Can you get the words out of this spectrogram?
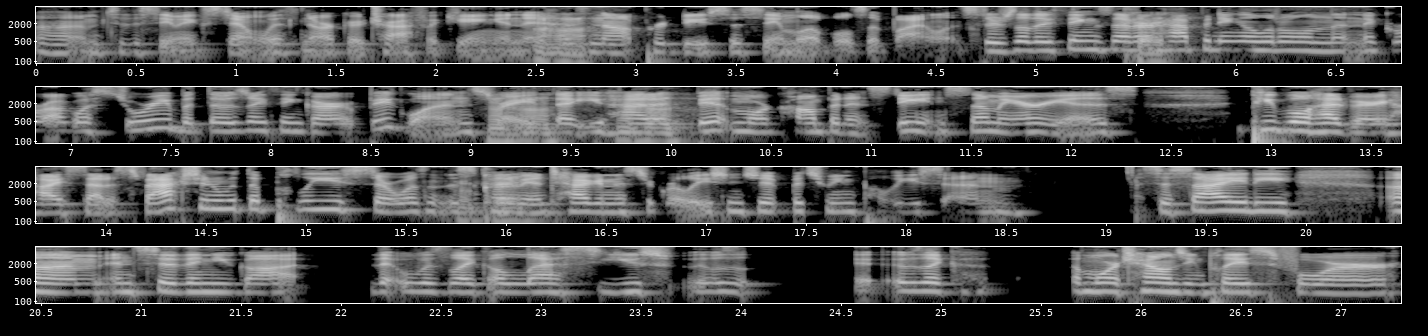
um, to the same extent with narco trafficking and it has Uh-huh. not produced the same levels of violence. There's other things that are happening a little in the nicaragua story but those i think are big ones right? Uh-huh. that you had a Uh-huh. bit more competent state in some areas. People had very high satisfaction with the police. There wasn't this kind of antagonistic relationship between police and society. Um and so then you got that was like a less use it was it was like a more challenging place for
